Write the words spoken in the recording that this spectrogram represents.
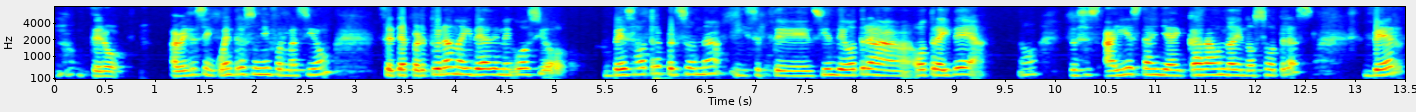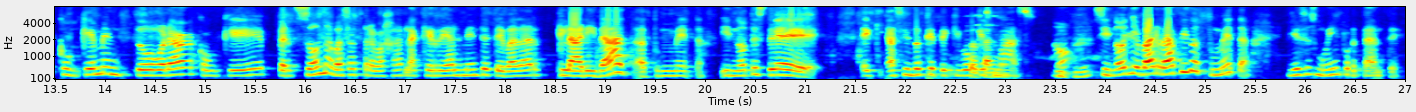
¿no? Pero a veces encuentras una información, se te apertura una idea de negocio, ves a otra persona y se te enciende otra, otra idea, ¿no? Entonces ahí están ya en cada una de nosotras ver con qué mentora, con qué persona vas a trabajar, la que realmente te va a dar claridad a tu meta y no te esté haciendo que te equivoques más, ¿no? Sino llevar rápido tu meta. Y eso es muy importante.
